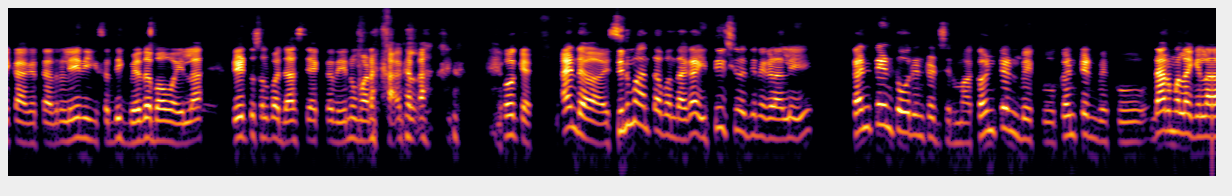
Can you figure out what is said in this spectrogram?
ಬೇಕಾಗತ್ತೆ. ಅದ್ರಲ್ಲಿ ಏನ್ ಈಗ ಸದ್ಯಕ್ಕೆ ಭೇದ ಭಾವ ಇಲ್ಲ. ರೇಟ್ ಸ್ವಲ್ಪ ಜಾಸ್ತಿ ಆಗ್ತದೆ ಏನು ಮಾಡಕ್ ಆಗಲ್ಲ ಓಕೆ ಅಂಡ್ ಸಿನಿಮಾ ಅಂತ ಬಂದಾಗ ಇತ್ತೀಚಿನ ದಿನಗಳಲ್ಲಿ ಕಂಟೆಂಟ್ ಓರಿಯೆಂಟೆಡ್ ಸಿನಿಮಾ ಕಂಟೆಂಟ್ ಬೇಕು ಕಂಟೆಂಟ್ ಬೇಕು. ನಾರ್ಮಲ್ ಆಗಿ ಎಲ್ಲ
